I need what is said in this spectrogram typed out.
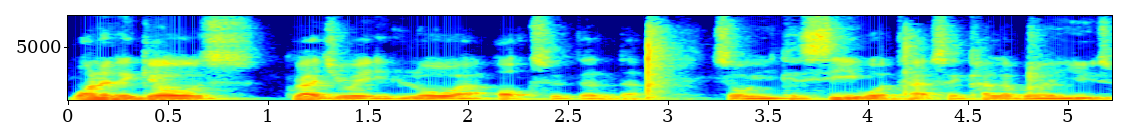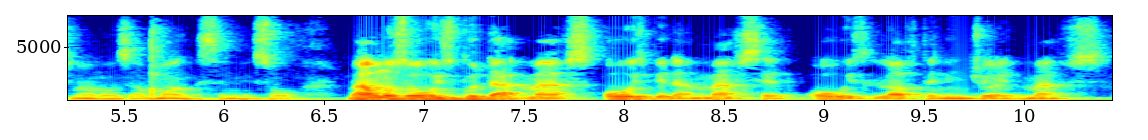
one of the girls graduated law at Oxford and that. So you can see what types of caliber man was amongst it. So man was always good at maths, always been a maths head, always loved and enjoyed maths.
